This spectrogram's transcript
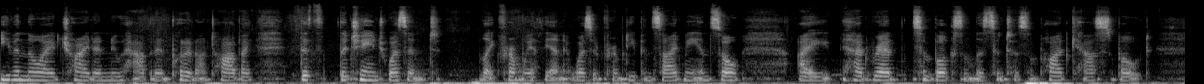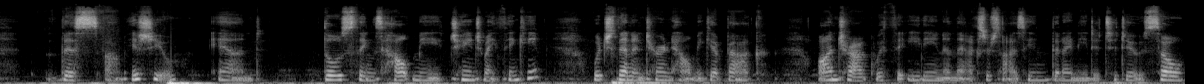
even though I tried a new habit and put it on top. I the the change wasn't like from within. It wasn't from deep inside me. And so I had read some books and listened to some podcasts about this um, issue, and those things helped me change my thinking, which then in turn helped me get back on track with the eating and the exercising that I needed to do. So,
